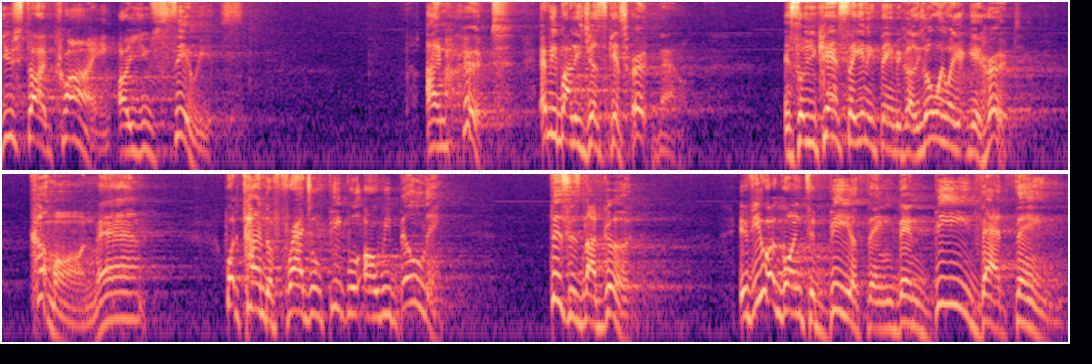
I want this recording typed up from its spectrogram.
you start crying. Are you serious? I'm hurt. Everybody just gets hurt now. And so you can't say anything because you don't want to get hurt. Come on, man. What kind of fragile people are we building? This is not good. If you are going to be a thing, then be that thing.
